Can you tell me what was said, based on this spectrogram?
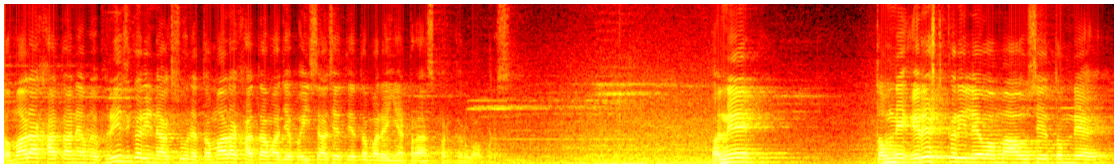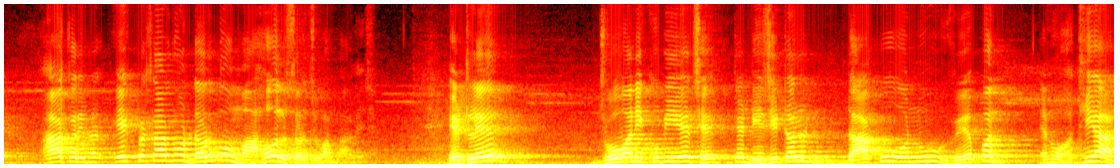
તમારા ખાતાને અમે ફ્રીજ કરી નાખશું અને તમારા ખાતામાં જે પૈસા છે તે તમારે અહીંયા ટ્રાન્સફર કરવા પડશે. અને તમને એરેસ્ટ કરી લેવામાં આવશે, તમને આ કરીને એક પ્રકારનો ડરનો માહોલ સર્જવામાં આવે છે. એટલે જોવાની ખૂબી એ છે કે ડિજિટલ ડાકુઓનું વેપન એનું હથિયાર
